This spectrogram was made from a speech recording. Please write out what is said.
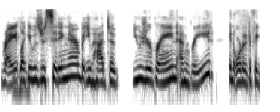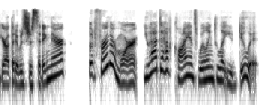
right? Mhm. Like it was just sitting there, but you had to use your brain and read in order to figure out that it was just sitting there. But furthermore, you had to have clients willing to let you do it.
